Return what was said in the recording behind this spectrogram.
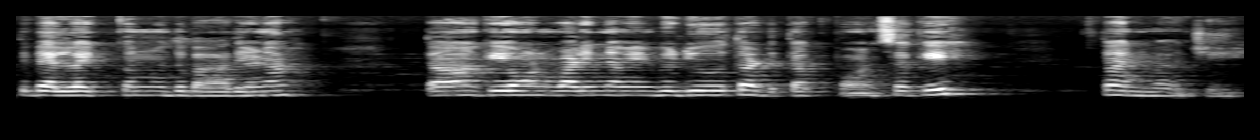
ਤੇ ਬੈਲ ਆਈਕਨ ਨੂੰ ਦਬਾ ਦੇਣਾ ਤਾਂ ਕਿ ਆਉਣ ਵਾਲੀ ਨਵੀਂ ਵੀਡੀਓ ਤੁਹਾਡੇ ਤੱਕ ਪਹੁੰਚ ਸਕੇ। ਧੰਨਵਾਦ ਜੀ।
